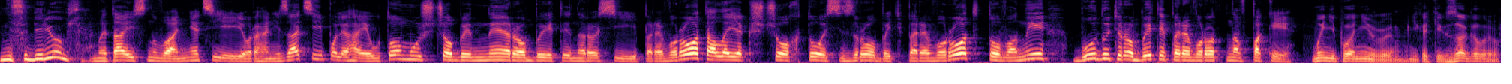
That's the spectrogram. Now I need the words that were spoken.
не соберемся. Мета існування цієї організації полягає у тому, щоб не робити на Росії переворот. Але якщо хтось зробить переворот, то вони будуть робити переворот навпаки. Мы не планируем никаких заговоров,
